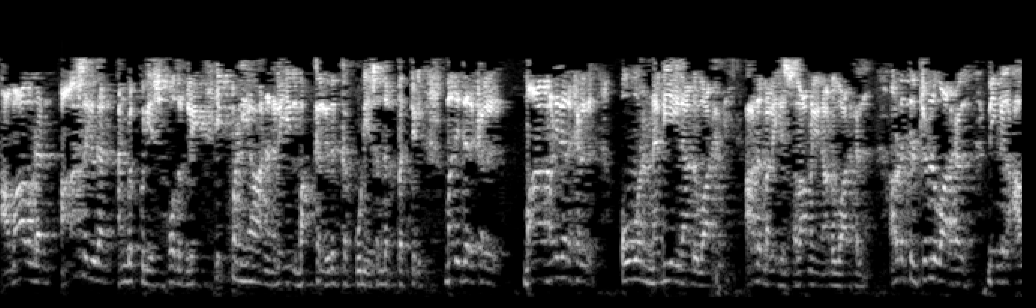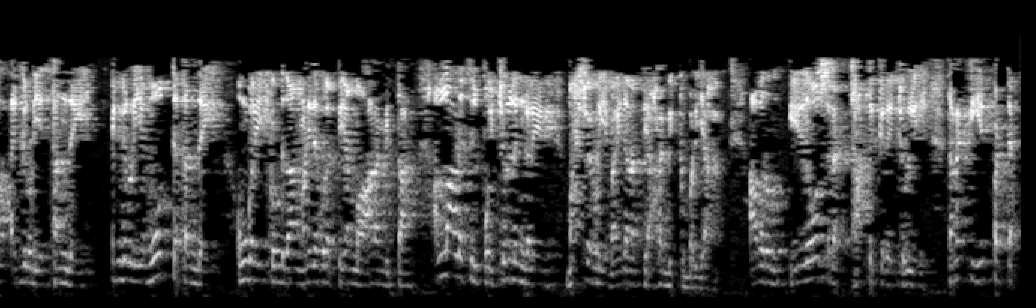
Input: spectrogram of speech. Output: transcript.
அவாவுடன் ஆசையுடன் அன்புக்குரிய சகோதரர்களே இப்படியான நிலையில் மக்கள் இருக்கக்கூடிய சந்தர்ப்பத்தில் மனிதர்கள் மனிதர்கள் ஒவ்வொரு நபியை நாடுவார்கள். ஆதம் அலஹி சலாமனை நாடுவார்கள். அவரிடத்தில் சொல்லுவார்கள் நீங்கள் எங்களுடைய தந்தை எங்களுடைய மூத்த தந்தை உங்களை கொண்டுதான் மனித குலத்தை அம்மா ஆரம்பித்தான். அல்லாவிடத்தில் போய் சொல்லுங்களேன் மஷருடைய மைதானத்தை ஆரம்பிக்கும்படியாக. அவரும் ஏதோ சில சாட்டுக்களை சொல்லி தனக்கு ஏற்பட்ட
